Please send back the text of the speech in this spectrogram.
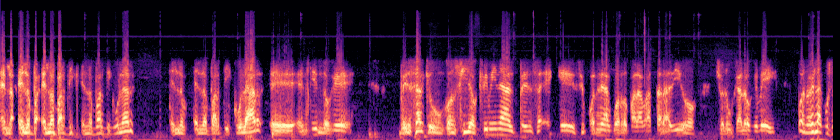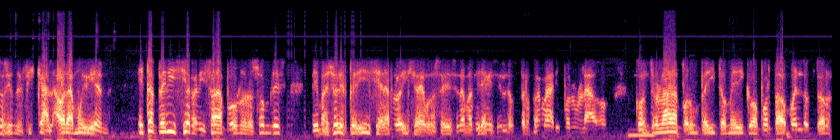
en lo, en lo, en lo en lo particular, en lo, en lo particular eh, entiendo que pensar que un concilio criminal pensa- que se pone de acuerdo para matar a Diego, yo nunca lo creí. Bueno, es la acusación del fiscal. Ahora, muy bien. Esta pericia realizada por uno de los hombres de mayor experiencia de la provincia de Buenos Aires en la materia, que es el doctor Ferrari, por un lado, controlada por un perito médico aportado por el doctor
